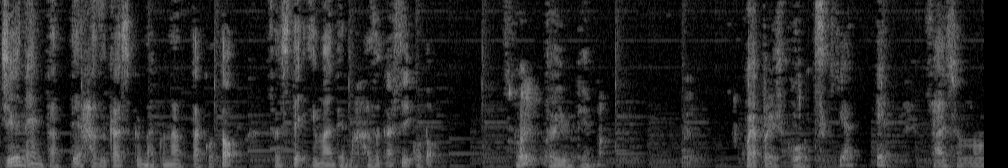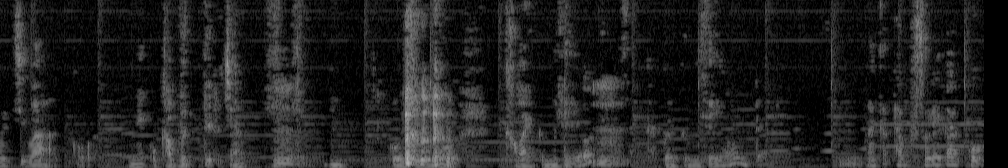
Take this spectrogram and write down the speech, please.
10年経って恥ずかしくなくなったこと、そして今でも恥ずかしいことはい。というテーマ。はい。こうやっぱりこう付き合って最初のうちはこう猫かぶってるじゃん。うん。こう自分を可愛く見せよう、うんかっこよく見せようみたいな。うん。なんか多分それがこ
